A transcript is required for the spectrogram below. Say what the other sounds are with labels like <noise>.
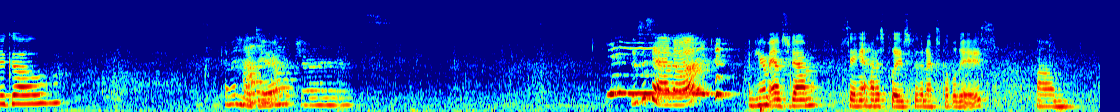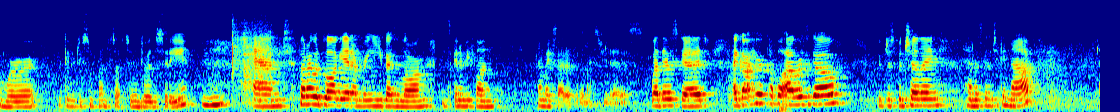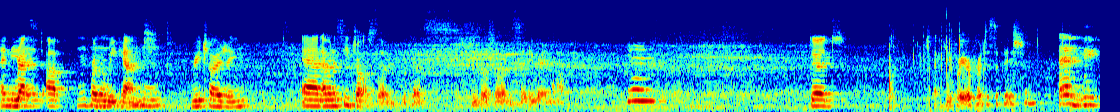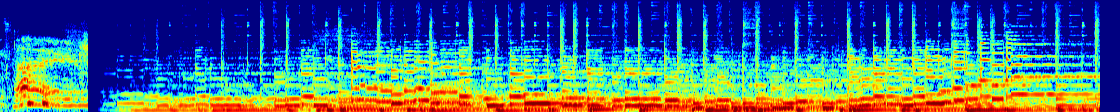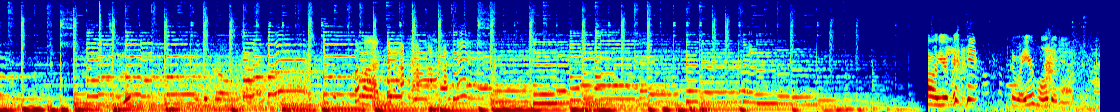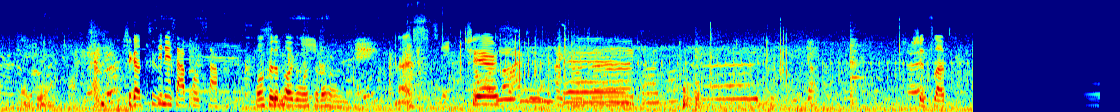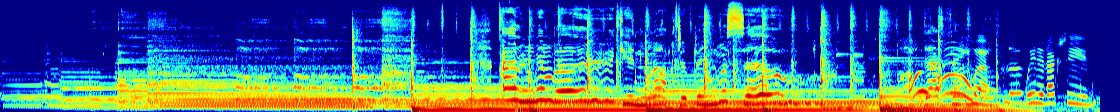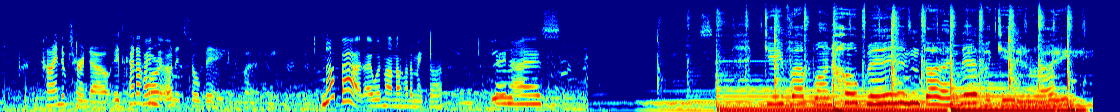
to go? Come in, my dear. This is Hannah. I'm here in Amsterdam, staying at Hannah's place for the next couple days. Um, and we're, we're gonna do some fun stuff to enjoy the city. And thought I would vlog it. I'm bringing you guys along. It's gonna be fun. I'm excited for the next few days. Weather's good. I got here a couple hours ago. We've just been chilling. Hannah's gonna take a nap, I need rest it. up for the Mhm, weekend. mhm. Recharging. And I'm gonna see Jocelyn because she's also in the city right now. Yay. Good. Thank you for your participation. Anytime. Oh, you're <laughs> the way you're holding it. Thank you. she got two. Tienes apple sap. One for the plug and one for the home. Nice. Cheers. Shit slaps. I remember getting locked up in myself. Oh. That thing of. Wait, it actually Kind of turned out. It's kind of Kind hard of. when it's so big, but not bad. I would not know how to make that. Very nice. Gave up on hoping, thought I'd never get it right.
